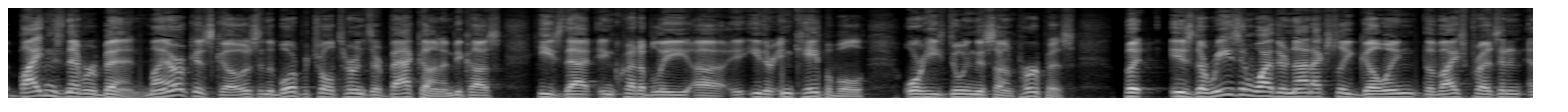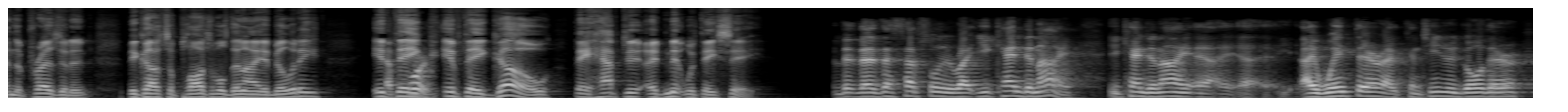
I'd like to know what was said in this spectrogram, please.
Biden's never been. Mayorkas goes, and the Border Patrol turns their back on him because he's that incredibly uh, either incapable or he's doing this on purpose. But is the reason why they're not actually going, the vice president and the president, because of plausible deniability? If Of they course. if they go, they have to admit what they see. Th- that- that's absolutely right. You can't deny. You can't deny. I, I, I went there. I continue to go there,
